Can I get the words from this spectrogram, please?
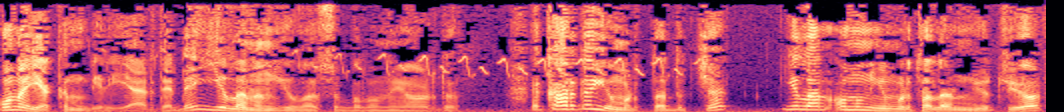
Ona yakın bir yerde de yılanın yuvası bulunuyordu. E, karga yumurtladıkça yılan onun yumurtalarını yutuyor,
